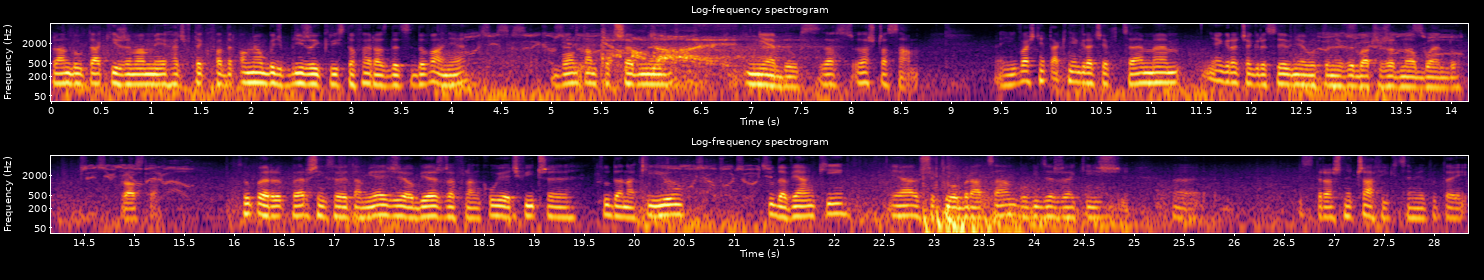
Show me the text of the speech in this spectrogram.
Plan był taki, że mamy jechać w te kwadry... On miał być bliżej Christophera zdecydowanie, bo on tam potrzebny nie był, zwłasz- zwłaszcza sam. I właśnie tak nie grać FCM-em, nie grać agresywnie, bo to nie wybaczy żadnego błędu. Proste. Super Pershing sobie tam jeździ, objeżdża, flankuje, ćwiczy, cuda na kiju, cuda wianki. Ja już się tu obracam, bo widzę, że jakiś e, straszny czafik chce mnie tutaj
